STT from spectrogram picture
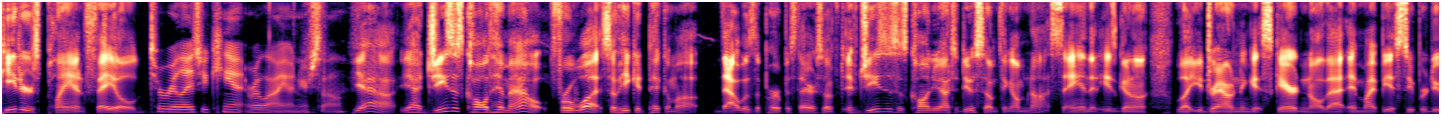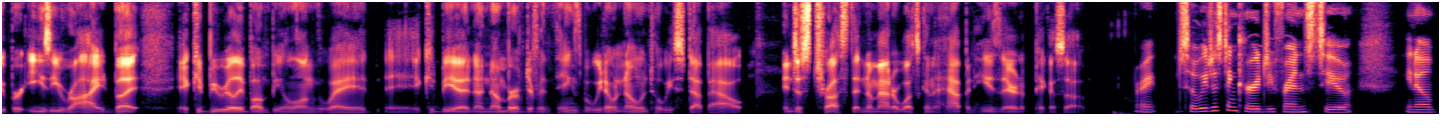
Peter's plan failed. To realize you can't rely on yourself. Yeah, yeah. Jesus called him out for what? So he could pick him up. That was the purpose there. So if, if Jesus is calling you out to do something, I'm not saying that he's going to let you drown and get scared and all that. It might be a super duper easy ride, but it could be really bumpy along the way. It, it could be a, a number of different things, but we don't know until we step out and just trust that no matter what's going to happen, he's there to pick us up. Right. So we just encourage you, friends, to, you know,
